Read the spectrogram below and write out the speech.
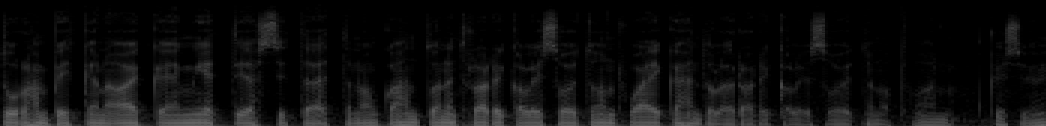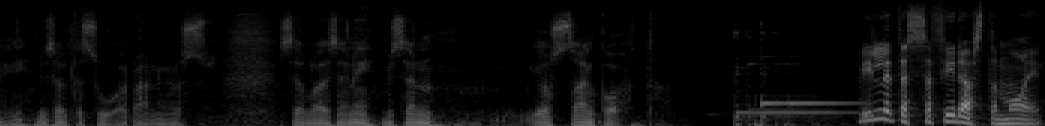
turhan pitkän aikaa ja miettiä sitä, että no onkohan tuo nyt radikalisoitunut vai eikö hän tule radikalisoitunut, vaan kysyä ihmiseltä suoraan, jos sellaisen ihmisen jossain kohtaa. Ville tässä Fidasta moi.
